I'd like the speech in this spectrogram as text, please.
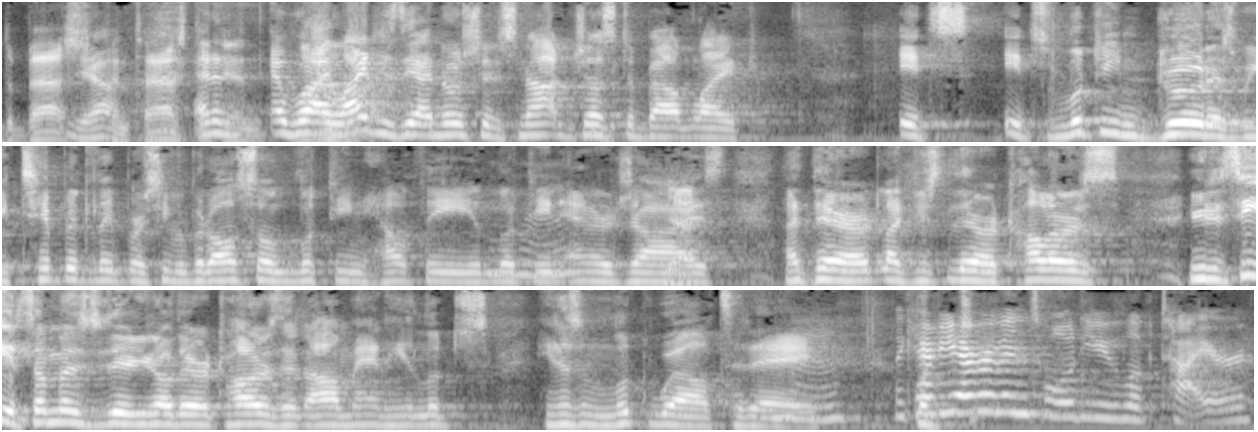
the best, Yeah, fantastic. And, and and what I like is the notion it's not just about like it's it's looking good as we typically perceive it, but also looking healthy, mm-hmm. looking energized. Like there, like you said, there are colors you can see it. Sometimes there, you know there are colors that oh man, he looks he doesn't look well today. Mm-hmm. Like, have you ever been told you look tired?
